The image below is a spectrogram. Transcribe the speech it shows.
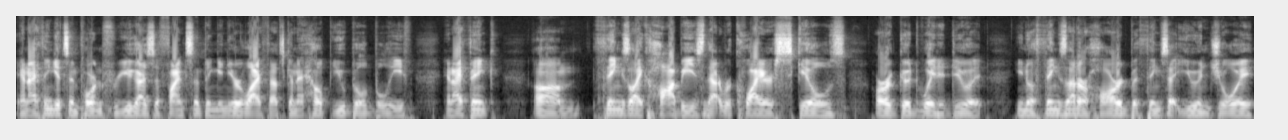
And I think it's important for you guys to find something in your life that's going to help you build belief. And I think um, things like hobbies that require skills are a good way to do it. You know, things that are hard, but things that you enjoy,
